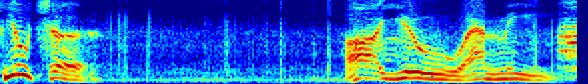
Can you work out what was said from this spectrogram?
future are you and me.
